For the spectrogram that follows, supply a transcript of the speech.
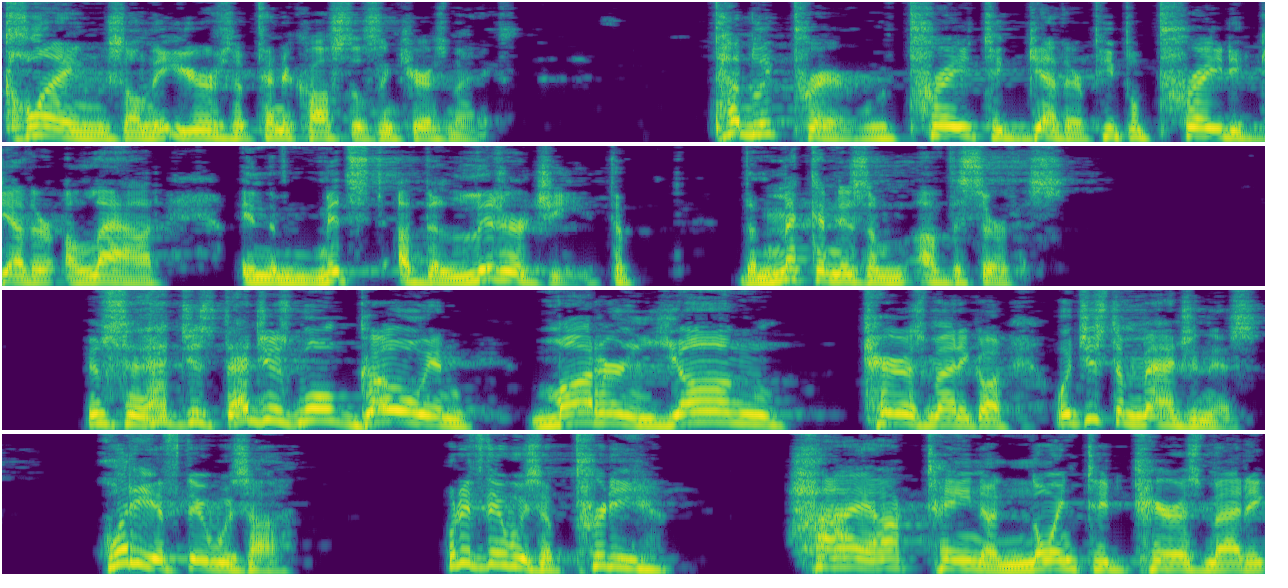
clangs on the ears of Pentecostals and charismatics. Public prayer. We pray together. People pray together aloud in the midst of the liturgy, the, the mechanism of the service. People say that just, that just won't go in modern, young, charismatic. God. Well, just imagine this. What if there was a, what if there was a pretty high octane, anointed, charismatic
